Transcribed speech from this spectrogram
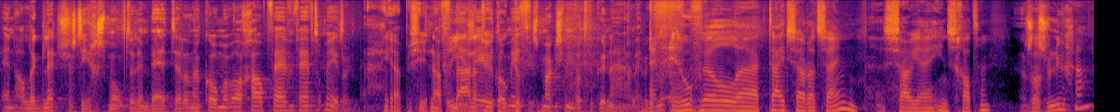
en alle gletsjers die gesmolten zijn bijtellen... dan komen we al gauw op 55 meter. Ja, precies. Nou, vandaar 73 natuurlijk ook meter de, is het maximum wat we kunnen halen. En in hoeveel eh, tijd zou dat zijn? Zou jij inschatten? Zoals we nu gaan,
